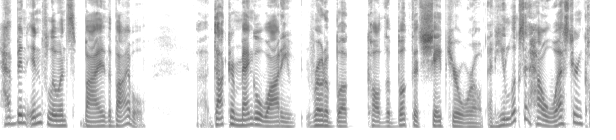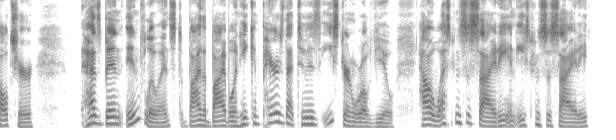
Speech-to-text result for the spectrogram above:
have been influenced by the Bible. Uh, Dr. Mangalwadi wrote a book called The Book That Shaped Your World, and he looks at how Western culture has been influenced by the Bible, and he compares that to his Eastern worldview, how Western society and Eastern society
